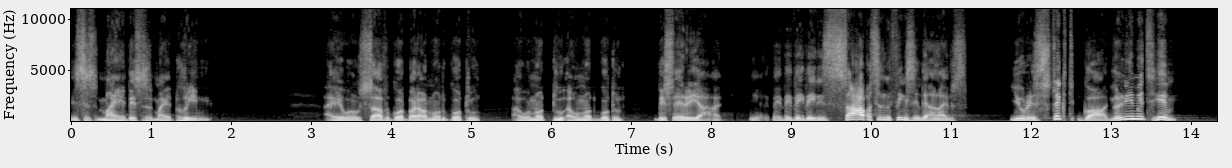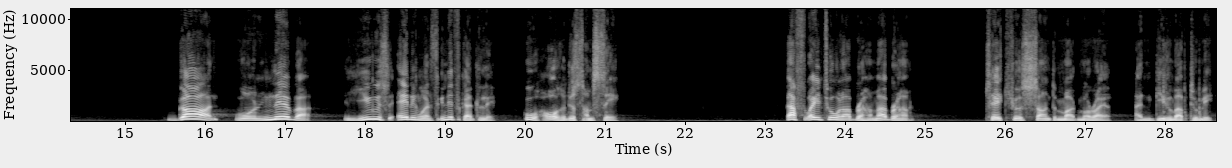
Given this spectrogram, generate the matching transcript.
This is my, this is my dream. I will serve God, but I will not go to, I will not do, I will not go to this area. They, they, they, they serve certain things in their lives. You restrict God, you limit Him. God will never use anyone significantly who holds to something. That's why he told Abraham, Abraham, take your son to Mount Moriah and give him up to me.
